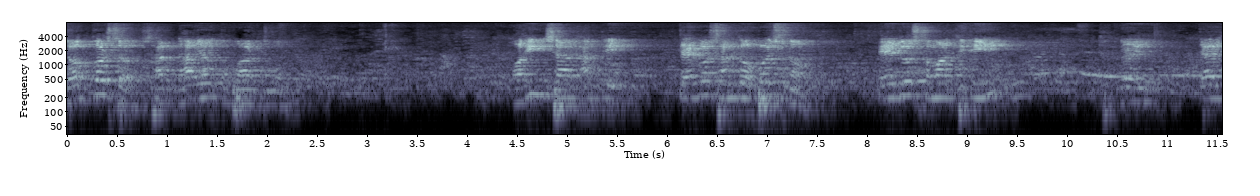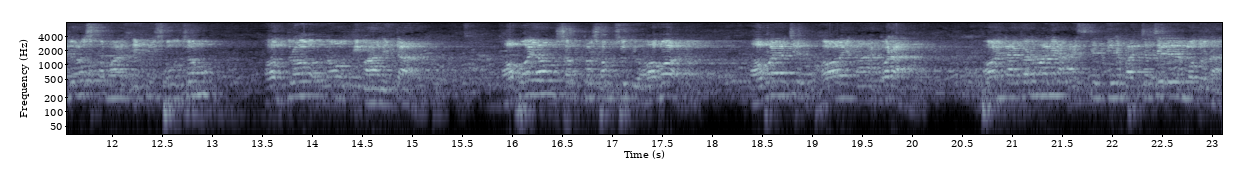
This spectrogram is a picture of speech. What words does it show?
যজ্ঞর্ষ সাধ্যায় উপার্জন অহিংসা শান্তি ত্যাগ শান্ত অপৈষ্ণ তেজ সমাধি তেজ সমাধি শৌচম, অদ্র নৌতিমানিতা। অভয়ম সত্য সংশুদ্ধি অভয়। অভয় আছে ভয় না করা। ভয় না করা মানে আজকের দিনে বাচ্চা ছেলেদের মতো না।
